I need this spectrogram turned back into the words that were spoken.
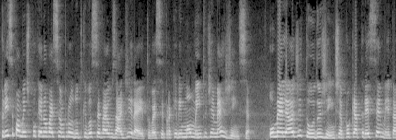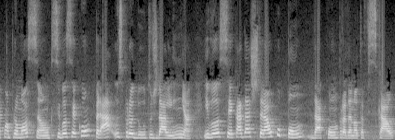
principalmente porque não vai ser um produto que você vai usar direto, vai ser para aquele momento de emergência. O melhor de tudo, gente, é porque a 3CM tá com uma promoção que se você comprar os produtos da linha e você cadastrar o cupom da compra da nota fiscal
